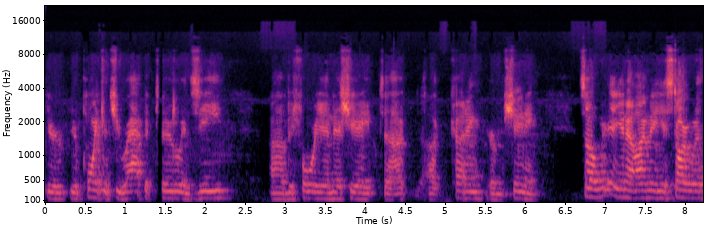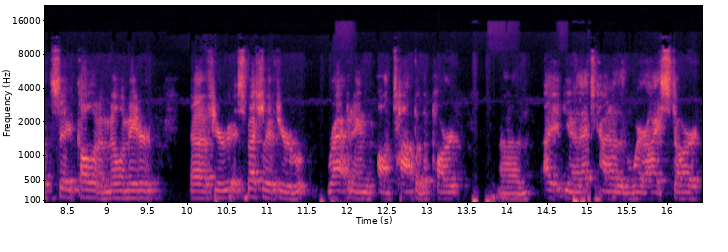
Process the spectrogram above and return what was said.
your, your point that you rapid to in Z uh, before you initiate uh, uh, cutting or machining. So, you know, I mean, you start with, say, call it a millimeter. Uh, if you're, especially if you're wrapping on top of the part, um, I, you know, that's kind of where I start.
